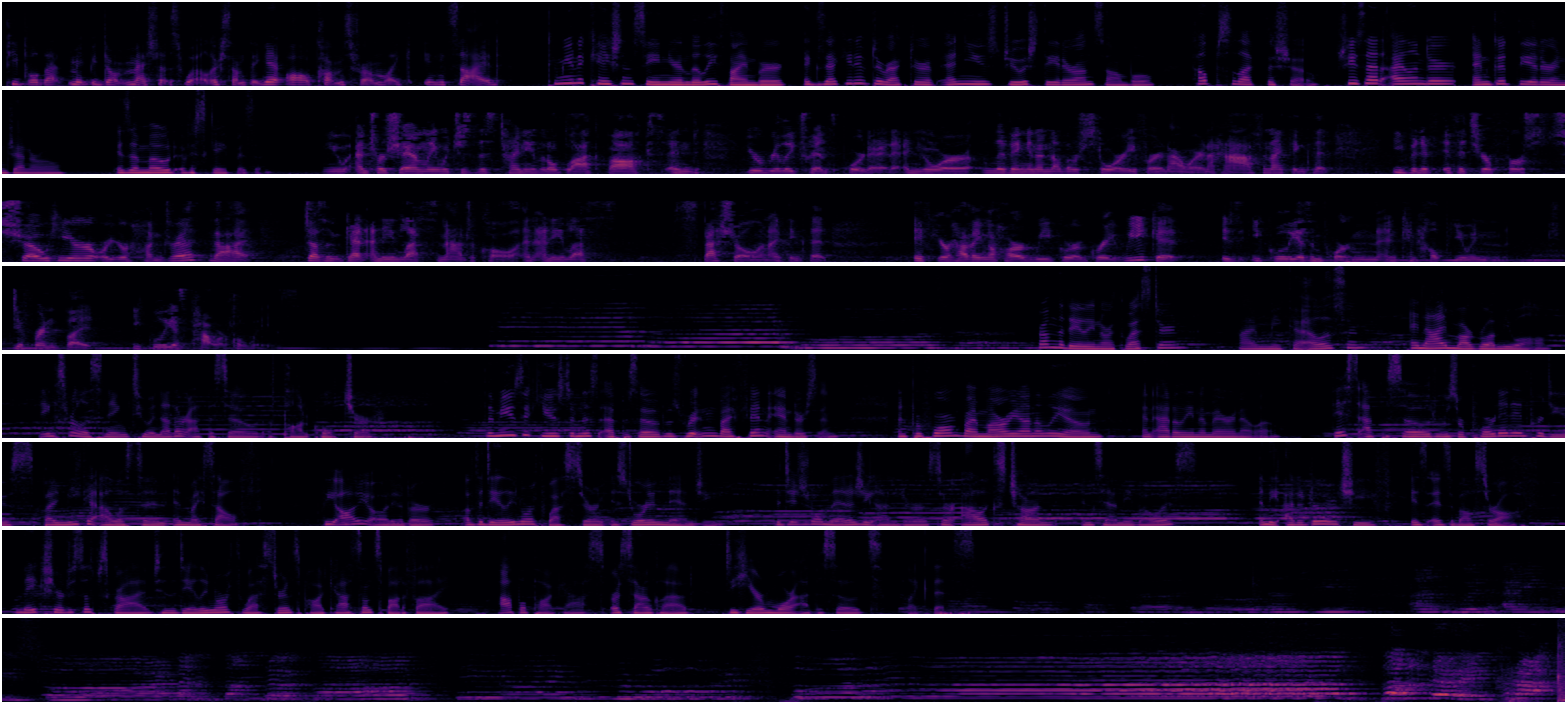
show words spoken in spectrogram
people that maybe don't mesh as well or something. It all comes from like inside. Communication senior lily feinberg executive director of nu's jewish theater ensemble helped select the show. She said islander and good theater in general is a mode of escapism. You enter Shanley, which is this tiny little black box, and you're really transported and you're living in another story for an hour and a half. And I think that even if, if it's your first show here or your hundredth, that doesn't get any less magical and any less special. And I think that if you're having a hard week or a great week, it is equally as important and can help you in different but equally as powerful ways. From the Daily Northwestern, I'm Mika Ellison. And I'm Margot Amouyal. Thanks for listening to another episode of Pod Culture. The music used in this episode was written by Finn Anderson and performed by Mariana Leone and Adelina Marinello. This episode was reported and produced by Mika Ellison and myself. The audio editor of the Daily Northwestern is Jordan Manji. The digital managing editors are Alex Chun and Sammy Boas, and the editor in chief is Isabelle Sarraf. Make sure to subscribe to the Daily Northwestern's podcast on Spotify, Apple Podcasts, or SoundCloud to hear more episodes like this. Angry storm and thundercloud, the island roared full and loud. Thunder and crack,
